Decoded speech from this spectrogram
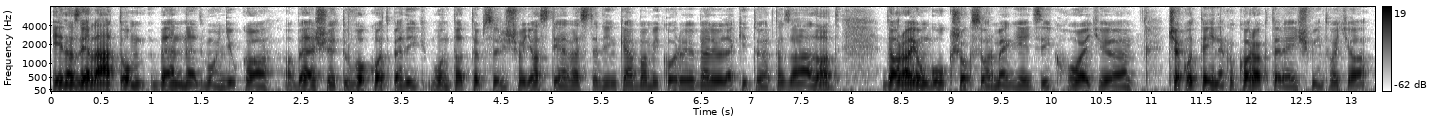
én azért látom benned mondjuk a, a belső tuvokot, pedig mondtad többször is, hogy azt élvezted inkább, amikor ő belőle kitört az állat, de a rajongók sokszor megjegyzik, hogy Csekotéinek a karaktere is, mint hogyha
